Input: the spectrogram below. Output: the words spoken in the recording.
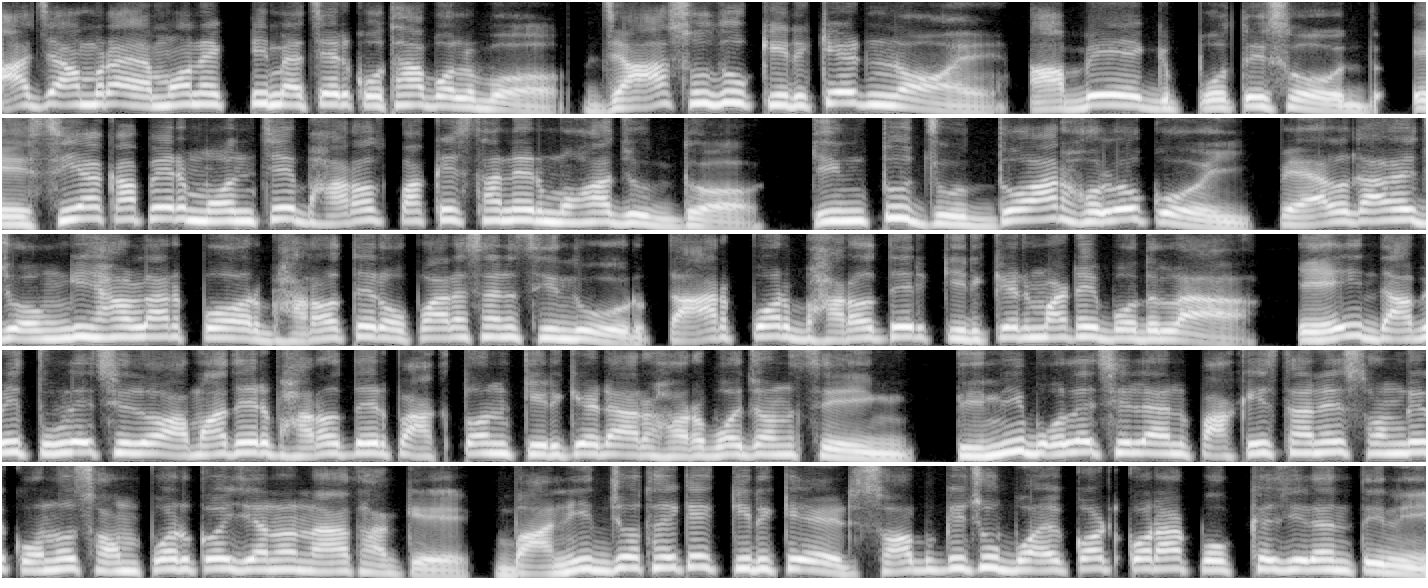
আজ আমরা এমন একটি ম্যাচের কথা বলব, যা শুধু ক্রিকেট নয়, আবেগ, প্রতিশোধ, এশিয়া কাপের মঞ্চে ভারত পাকিস্তানের মহাযুদ্ধ। কিন্তু যুদ্ধ আর হলো কই? পেলগাঁওয়ে জঙ্গি হামলার পর ভারতের অপারেশন সিঁদুর, তারপর ভারতের ক্রিকেট মাঠে বদলা। এই দাবি তুলেছিল আমাদের ভারতের প্রাক্তন ক্রিকেটার হরভজন সিং। তিনি বলেছিলেন, পাকিস্তানের সঙ্গে কোনো সম্পর্কই যেন না থাকে। বাণিজ্য থেকে ক্রিকেট, সবকিছু বয়কট করার পক্ষে ছিলেন তিনি।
